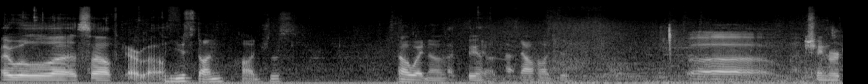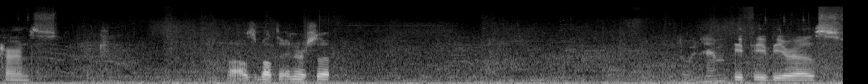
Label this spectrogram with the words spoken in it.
I will uh, self Garbo. Can you stun Hodge this? Oh, wait, no. Yeah, now Hodge it. Uh, Chain returns. I was about to intercept. Doing him. BP Beros.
